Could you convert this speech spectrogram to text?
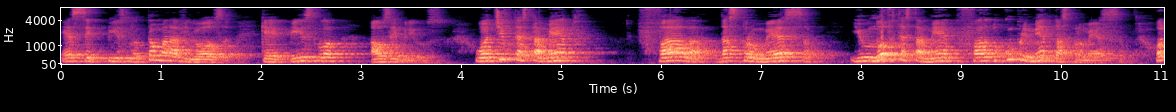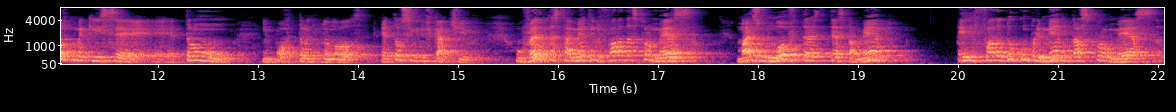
essa epístola tão maravilhosa, que é a epístola aos Hebreus. O Antigo Testamento fala das promessas e o Novo Testamento fala do cumprimento das promessas. Olha como é que isso é, é, é tão importante para nós, é tão significativo. O Velho Testamento ele fala das promessas, mas o Novo Testamento ele fala do cumprimento das promessas.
